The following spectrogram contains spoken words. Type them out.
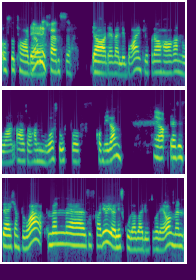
Og så tar Det det er jo litt fancy. Ja, det er veldig bra, egentlig. For da har han noe han Altså, han må stå opp og komme i gang. Ja. Så jeg syns det er kjempebra. Men eh, så skal de jo gjøre litt skolearbeid utover det òg. Men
